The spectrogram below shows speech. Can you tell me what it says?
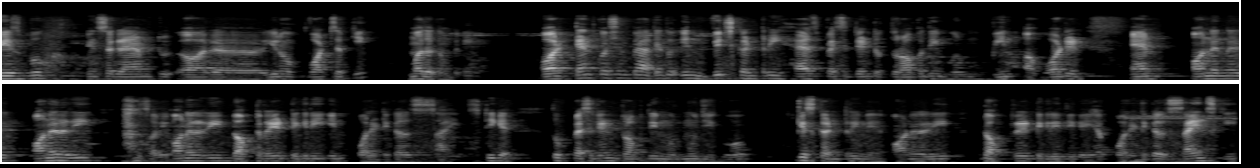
फेसबुक इंस्टाग्राम और यू नो व्हाट्सएप की मदर कंपनी और टेंथ क्वेश्चन पे आते हैं तो in which country has president Droupadi Murmu been awarded an honorary sorry honorary doctorate degree in political science ठीक है? तो प्रेसिडेंट द्रौपदी मुर्मू जी को किस कंट्री में ऑनररी डॉक्टरेट डिग्री दी गई है? पॉलिटिकल साइंस की।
